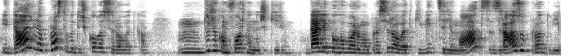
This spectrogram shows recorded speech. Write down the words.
ідеально, просто водичкова сироватка. Дуже комфортно на шкірі. Далі поговоримо про сироватки від Celimax, зразу про дві.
